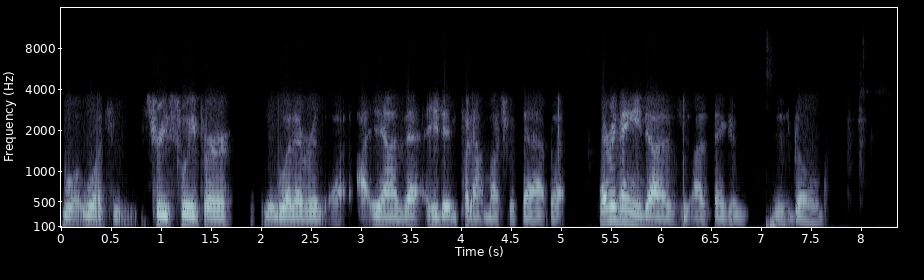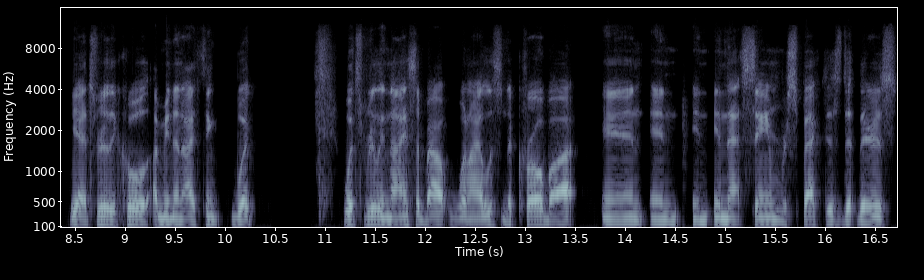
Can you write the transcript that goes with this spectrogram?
what, what's Street Sweeper, whatever. Uh, yeah, that he didn't put out much with that, but everything he does, I think, is is gold. Yeah, it's really cool. I mean, and I think what what's really nice about when I listen to Crobot and and in in that same respect is that there's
